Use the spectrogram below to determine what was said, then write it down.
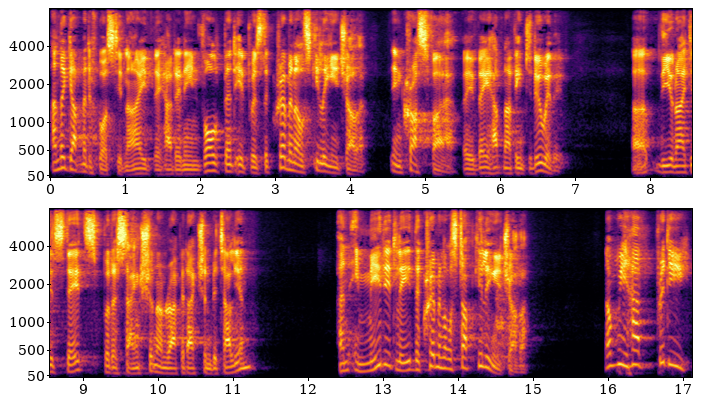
And the government, of course, denied they had any involvement. It was the criminals killing each other in crossfire. They, they had nothing to do with it. Uh, the United States put a sanction on Rapid Action Battalion, and immediately the criminals stopped killing each other. Now we have pretty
